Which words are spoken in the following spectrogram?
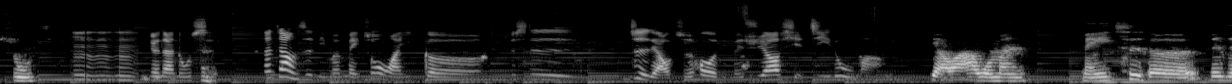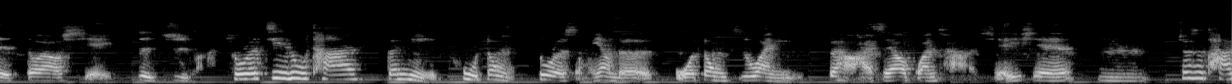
书籍。嗯嗯嗯，原来如此。那这样子，你们每做完一个就是治疗之后，你们需要写记录吗？有啊，我们每一次的 visit 都要写日志嘛。除了记录他跟你互动做了什么样的活动之外，你最好还是要观察，写一些，嗯，就是他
